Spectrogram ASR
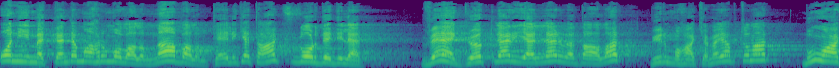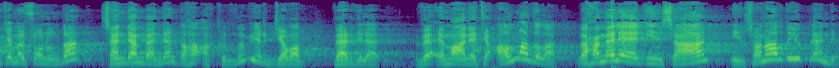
o nimetten de mahrum olalım. Ne yapalım? Tehlike daha zor dediler. Ve gökler, yerler ve dağlar bir muhakeme yaptılar. Bu muhakeme sonunda senden benden daha akıllı bir cevap verdiler. Ve emaneti almadılar. Ve hamele el insan, insan aldı yüklendi.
